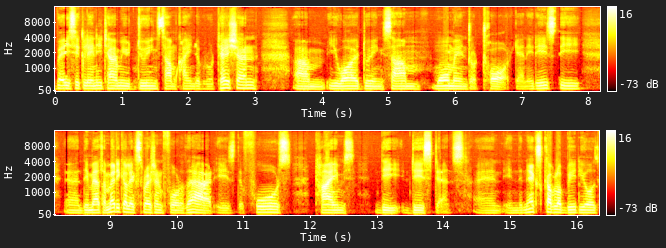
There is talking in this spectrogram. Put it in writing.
basically anytime you're doing some kind of rotation um, you are doing some moment or torque. And it is the uh, the mathematical expression for that is the force times the distance. And in the next couple of videos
